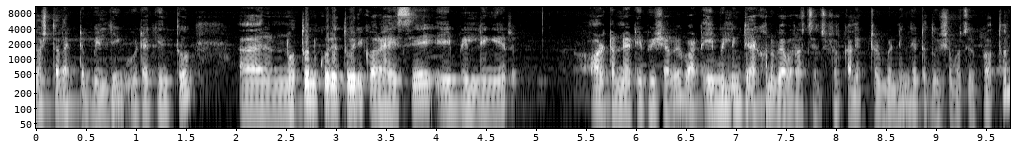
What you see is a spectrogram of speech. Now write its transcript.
দশতলা একটা বিল্ডিং, ওইটা কিন্তু নতুন করে তৈরি করা হয়েছে এই বিল্ডিংয়ের অল্টারনেটিভ হিসাবে। বাট এই বিল্ডিংটা এখনও ব্যবহার হচ্ছে কালেক্টর বিল্ডিং যেটা দুইশো বছর পুরাতন।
